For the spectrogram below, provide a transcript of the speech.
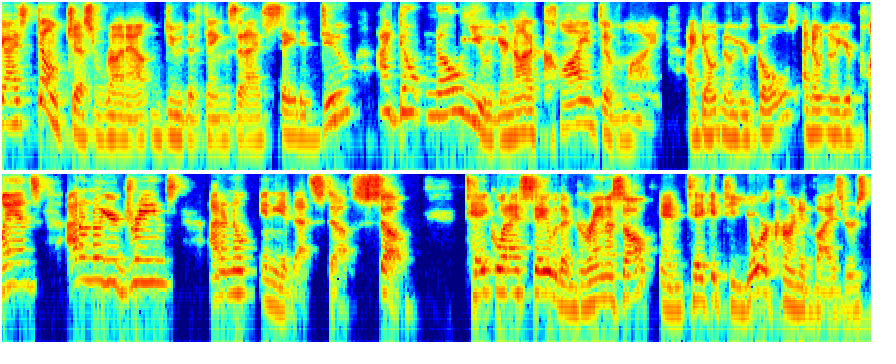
Guys, don't just run out and do the things that I say to do. I don't know you. You're not a client of mine. I don't know your goals. I don't know your plans. I don't know your dreams. I don't know any of that stuff. So take what I say with a grain of salt and take it to your current advisors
